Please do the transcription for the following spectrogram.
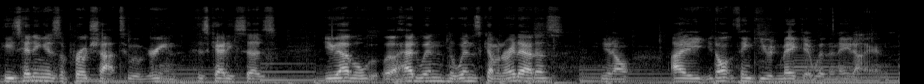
he's hitting his approach shot to a green. His caddy says, "You have a, a headwind. The wind's coming right at us. You know, I don't think you would make it with an eight iron."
